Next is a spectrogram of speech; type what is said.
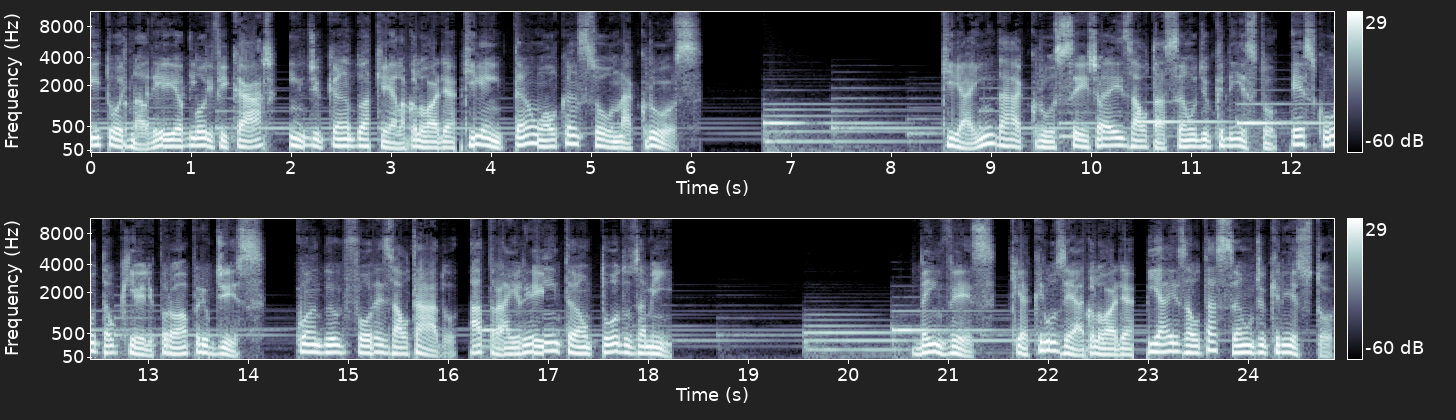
e tornarei a glorificar, indicando aquela glória que então alcançou na cruz. Que ainda a cruz seja a exaltação de Cristo, escuta o que ele próprio diz. Quando eu for exaltado, atrairei então todos a mim. Bem vês, que a cruz é a glória, e a exaltação de Cristo.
